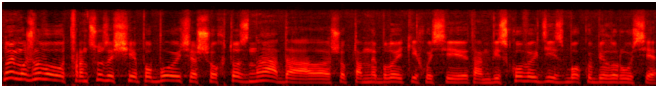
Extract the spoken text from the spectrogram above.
Ну і можливо, от французи ще побоюються, що хто зна, да, щоб там не було якихось там військових дій з боку Білорусі.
